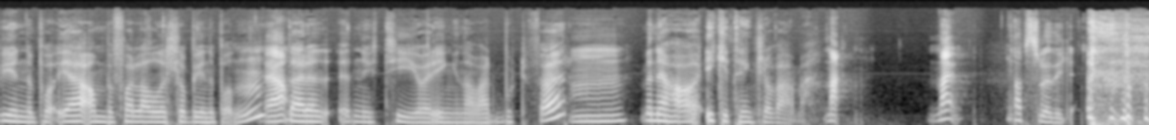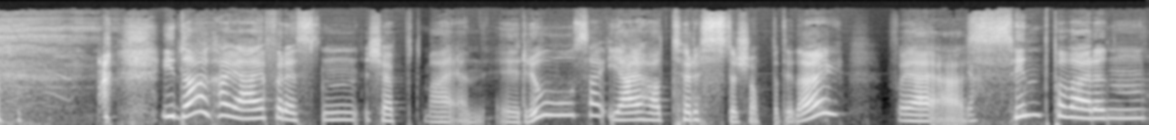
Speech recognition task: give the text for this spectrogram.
begynner på Jeg anbefaler alle til å begynne på den. Ja. Det er et nytt tiår ingen har vært borte før. Mm, Men jeg har ikke tenkt til å være med. Nei. nei, absolutt ikke. I dag har jeg forresten kjøpt meg en rosa Jeg har trøsteshoppet i dag. For jeg er Ja. sint på verden,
